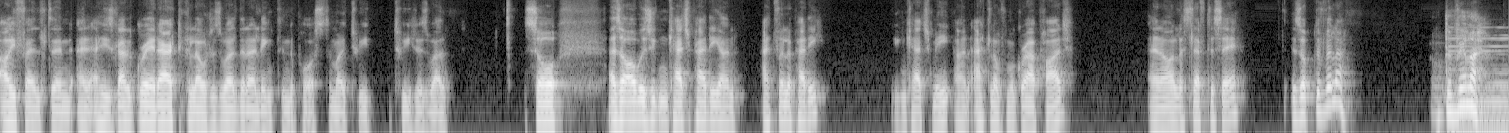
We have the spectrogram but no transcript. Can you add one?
I felt, and, and he's got a great article out as well that I linked in the post to my tweet tweet as well. So, as always, you can catch Paddy on at Villa Paddy. You can catch me on at Love McGrath Pod, and all that's left to say is up the Villa. Up the Villa.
